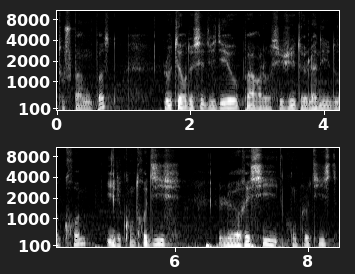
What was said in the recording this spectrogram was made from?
Touche pas à mon poste. L'auteur de cette vidéo parle au sujet de l'adrénochrome. Il contredit le récit complotiste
